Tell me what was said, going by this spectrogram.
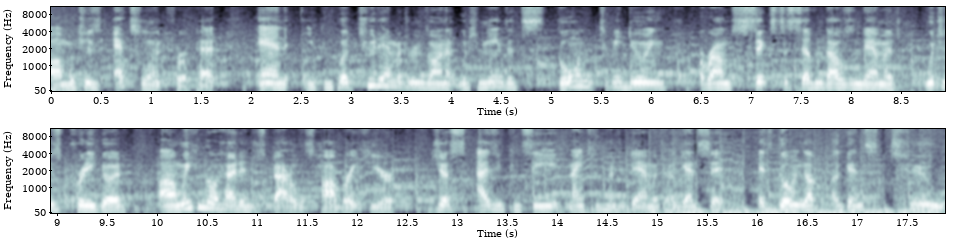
um, which is excellent for a pet. And you can put two damage runes on it, which means it's going to be doing around six to seven thousand damage, which is pretty good. Um, we can go ahead and just battle this Hob right here just as you can see 1900 damage against it. It's going up against two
